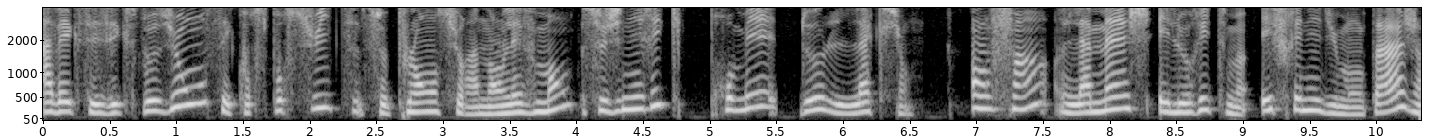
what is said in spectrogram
avec ces explosions, ces courses-poursuites, ce plan sur un enlèvement, ce générique promet de l'action. Enfin, la mèche et le rythme effréné du montage,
